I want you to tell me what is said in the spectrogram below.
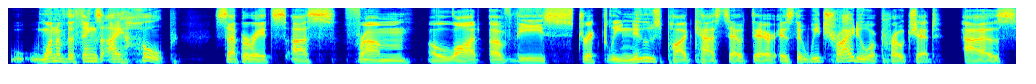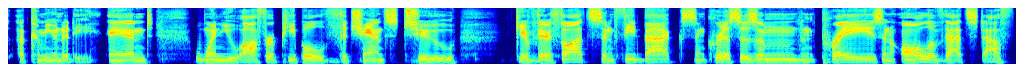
one of the things i hope separates us from a lot of the strictly news podcasts out there is that we try to approach it as a community. And when you offer people the chance to give their thoughts and feedbacks and criticism and praise and all of that stuff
